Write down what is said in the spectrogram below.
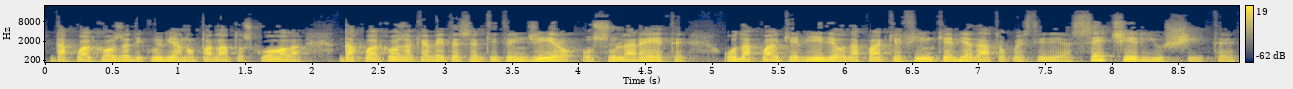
da qualcosa di cui vi hanno parlato a scuola, da qualcosa che avete sentito in giro o sulla rete, o da qualche video o da qualche film che vi ha dato questa idea. Se ci riuscite,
